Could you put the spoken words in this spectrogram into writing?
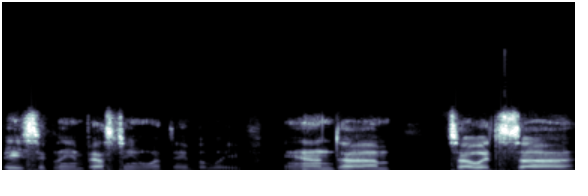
basically investing in what they believe. And um, so it's, uh,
